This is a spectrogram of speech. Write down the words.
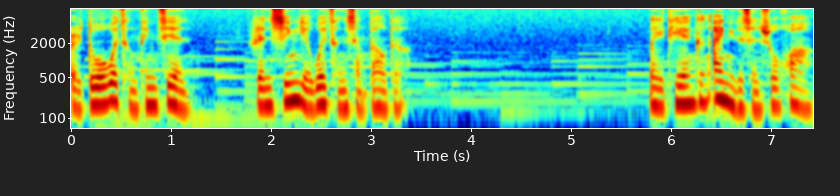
耳朵未曾听见，人心也未曾想到的。每天跟爱你的神说话，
